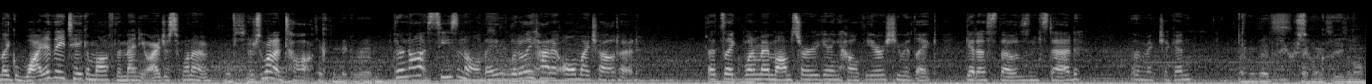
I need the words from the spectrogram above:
Like, why did they take them off the menu? I just want to, I just want to talk. It's like the McRib. They're not seasonal. They literally had it all my childhood. That's like when my mom started getting healthier, she would like get us those instead of the McChicken. I think that's were so technically seasonal.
